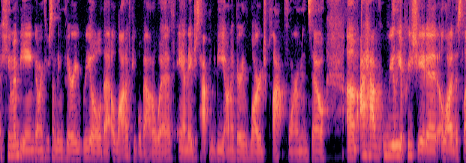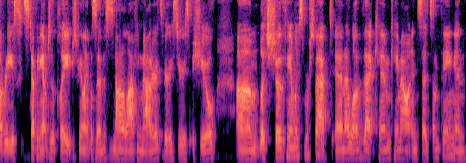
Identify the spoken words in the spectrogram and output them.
a human being going through something very real that a lot of people battle with and they just happen to be on a very large platform. And so um, i have really appreciated a lot of the celebrities stepping up to the plate just being like listen this is not a laughing matter. It's a very serious issue um, let's show the family some respect. And I love that Kim came out and said something. And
